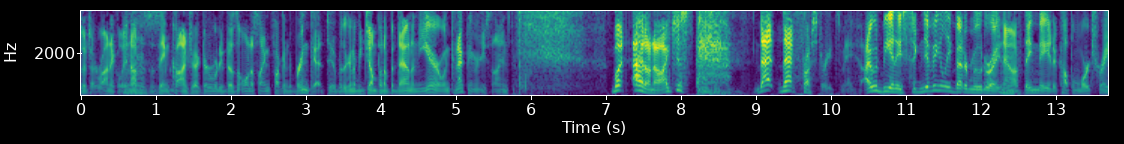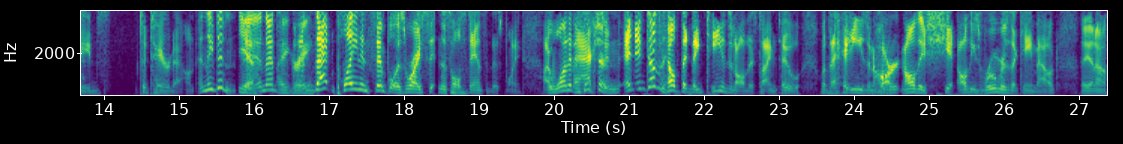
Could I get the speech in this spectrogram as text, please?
which ironically enough mm-hmm. is the same contract everybody doesn't want to sign fucking DeBrincat to, but they're going to be jumping up and down in the air when connecting resigns. But I don't know. I just. That that frustrates me. I would be in a significantly better mood right now mm-hmm. if they made a couple more trades to tear down, and they didn't. Yeah, and that's I agree. That plain and simple is where I sit in this whole mm-hmm. stance at this point. I wanted I action, and it doesn't help that they teased it all this time too, with the Hayes and Hart and all this shit, all these rumors that came out. You know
